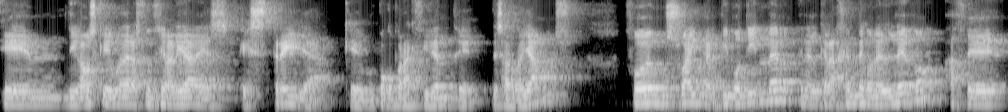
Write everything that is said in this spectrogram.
em, digamos que una de las funcionalidades estrella que un poco por accidente desarrollamos fue un swiper tipo Tinder en el que la gente con el dedo hace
